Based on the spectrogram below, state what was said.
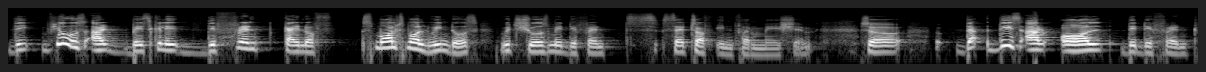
the views are basically different kind of small small windows which shows me different sets of information. So the, these are all the different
